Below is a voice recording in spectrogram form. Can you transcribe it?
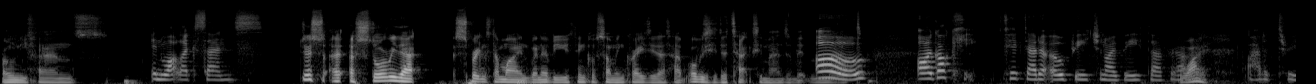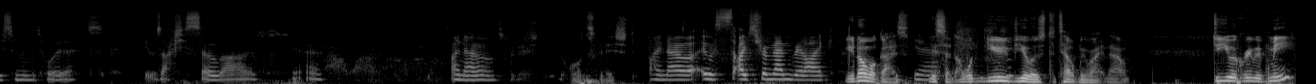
OnlyFans, In what like sense? just a, a story that springs to mind whenever you think of something crazy that's happened. Obviously, the taxi man's a bit. mad. Oh, I got ki- kicked out of Ocean Beach in Ibiza for having. Why? I had a threesome in the toilets. It was actually so bad. Yeah. Oh, I know. It's The world's finished. I know. It was. I just remember like You know what, guys? Yeah. Listen, I want you viewers to tell me right now. Do you agree with me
